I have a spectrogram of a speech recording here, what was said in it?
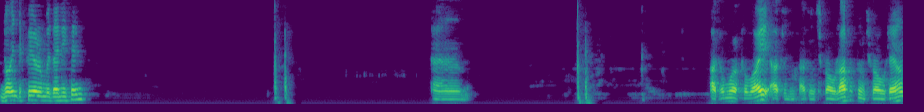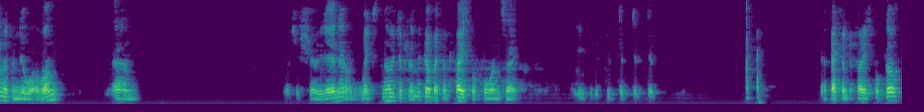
not interfering with anything. Um, I can work away, I can I can scroll up, I can scroll down, I can do what I want. Um, I'll just show you there now. It makes no difference. Let me go back on Facebook for one sec. Back onto Facebook, look.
